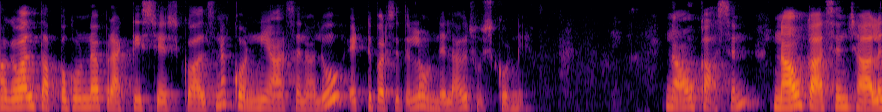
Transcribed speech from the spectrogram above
మగవాళ్ళు తప్పకుండా ప్రాక్టీస్ చేసుకోవాల్సిన కొన్ని ఆసనాలు ఎట్టి పరిస్థితుల్లో ఉండేలాగా చూసుకోండి. నౌకాసన్ నౌకాసన్ చాలా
